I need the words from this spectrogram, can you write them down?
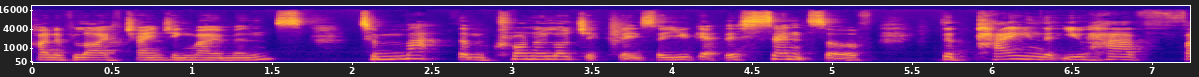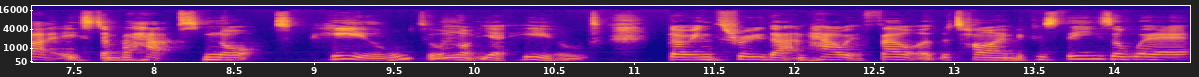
kind of life changing moments, to map them chronologically. So, you get this sense of the pain that you have faced and perhaps not healed or not yet healed, going through that and how it felt at the time, because these are where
